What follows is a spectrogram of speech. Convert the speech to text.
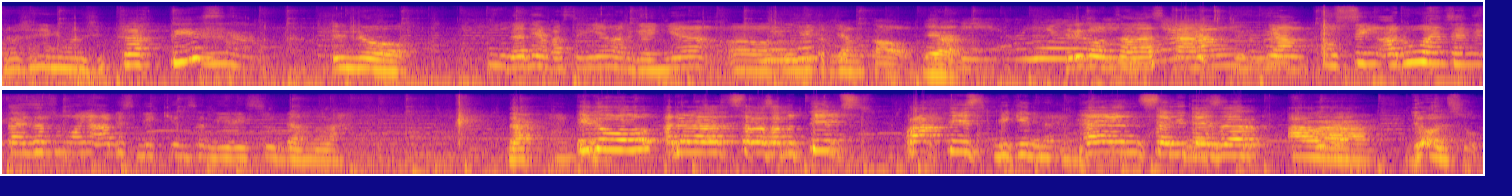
Rasanya gimana sih? Praktis. Indo. Dan yang pastinya harganya eh, lebih terjangkau. Ya. Jadi kalau misalnya sekarang yang pusing, aduh hand sanitizer semuanya habis bikin sendiri sudahlah. Nah, itu adalah salah satu tips praktis bikin hand sanitizer ala Donsu.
